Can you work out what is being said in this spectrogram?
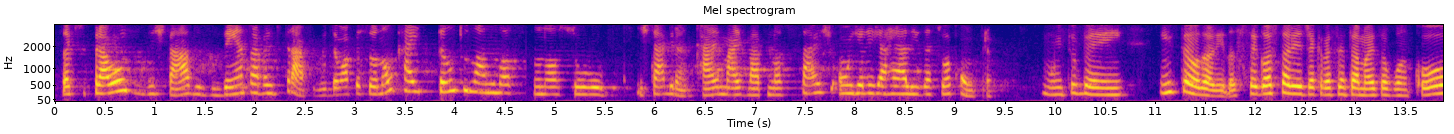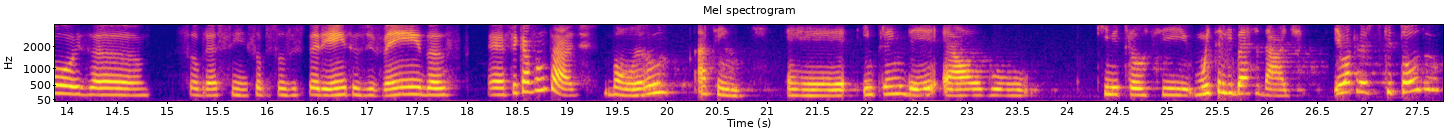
Só que para outros estados, vem através do tráfego. Então, a pessoa não cai tanto lá no nosso, no nosso Instagram, cai mais lá para o nosso site, onde ele já realiza a sua compra. Muito bem. Então, Dalila, você gostaria de acrescentar mais alguma coisa sobre assim, sobre suas experiências de vendas? É, fica à vontade. Bom, eu assim, é, empreender é algo que me trouxe muita liberdade. Eu acredito que todo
